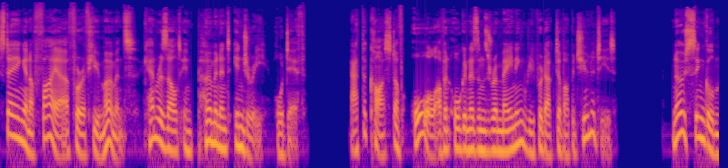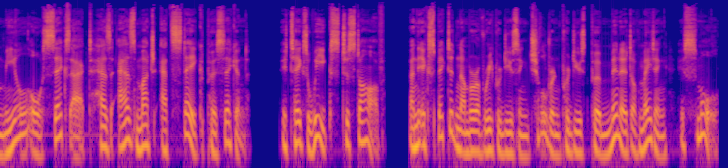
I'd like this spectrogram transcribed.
Staying in a fire for a few moments can result in permanent injury or death, at the cost of all of an organism's remaining reproductive opportunities. No single meal or sex act has as much at stake per second. It takes weeks to starve, and the expected number of reproducing children produced per minute of mating is small.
